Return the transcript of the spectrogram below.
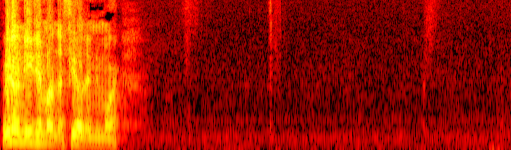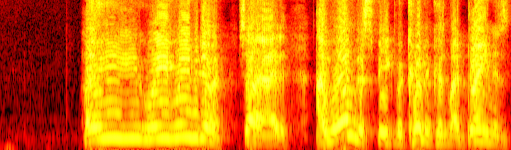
We don't need him on the field anymore. Hey, what are, you, doing? Sorry, I, I wanted to speak but couldn't because my brain is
